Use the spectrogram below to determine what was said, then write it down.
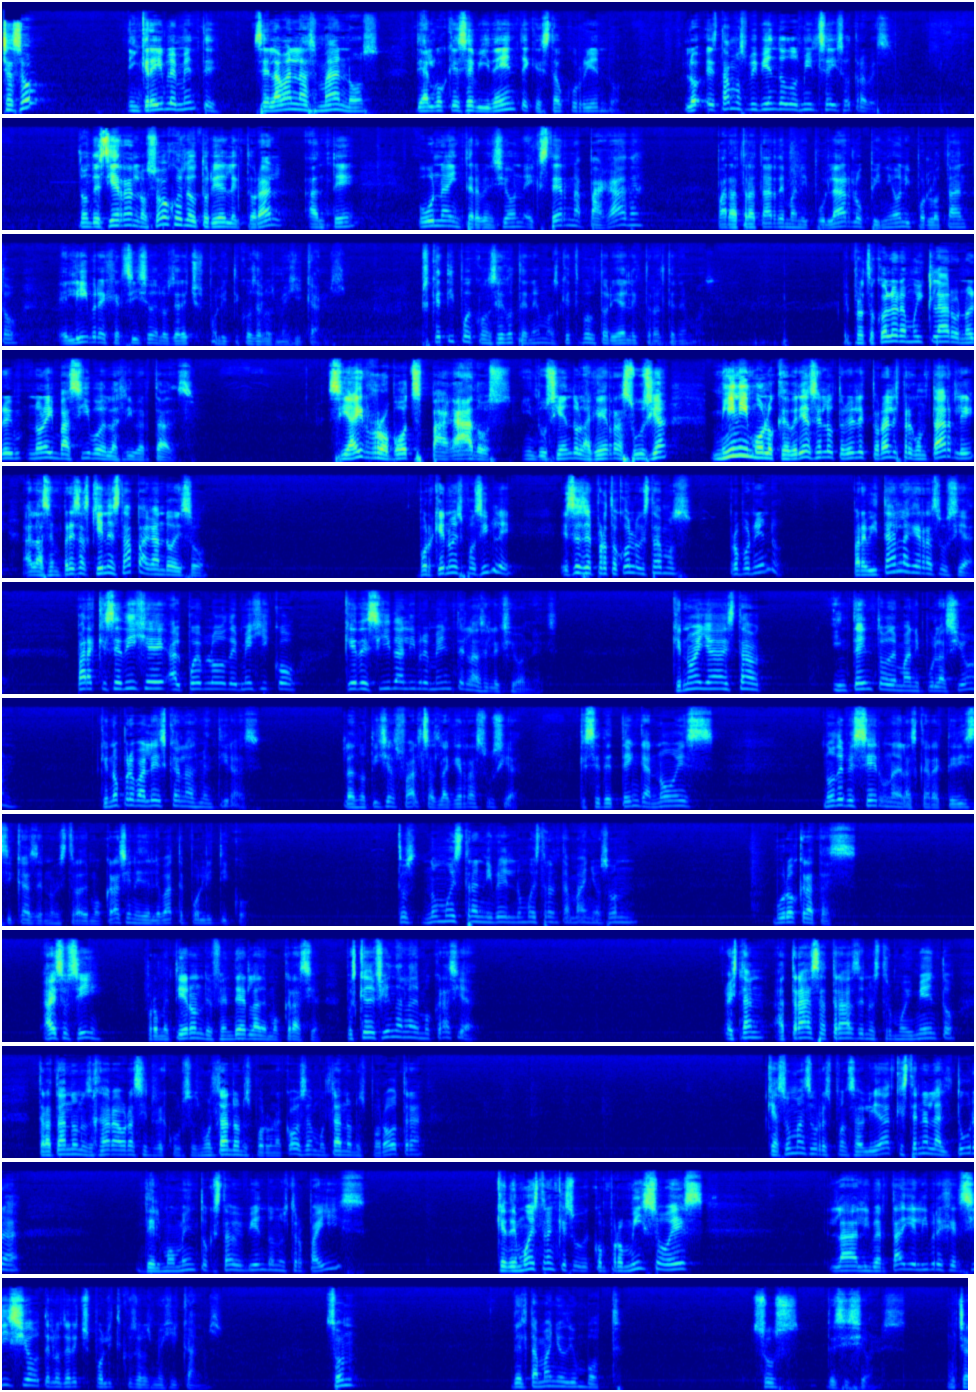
rechazó, increíblemente. Se lavan las manos de algo que es evidente que está ocurriendo. Estamos viviendo 2006 otra vez, donde cierran los ojos la autoridad electoral ante una intervención externa pagada para tratar de manipular la opinión y por lo tanto el libre ejercicio de los derechos políticos de los mexicanos. Pues, ¿Qué tipo de consejo tenemos? ¿Qué tipo de autoridad electoral tenemos? Protocolo era muy claro, no era, invasivo de las libertades. Si hay robots pagados induciendo la guerra sucia, mínimo lo que debería hacer la autoridad electoral es preguntarle a las empresas quién está pagando eso. ¿Por qué no es posible? Ese es el protocolo que estamos proponiendo para evitar la guerra sucia, para que se dije al pueblo de México que decida libremente en las elecciones, que no haya este intento de manipulación, que no prevalezcan las mentiras, las noticias falsas, la guerra sucia, que se detenga, no es, no debe ser una de las características de nuestra democracia ni del debate político. Entonces, no muestran nivel, no muestran tamaño, son burócratas. Ah, eso sí, prometieron defender la democracia. Pues que defiendan la democracia. Están atrás, atrás de nuestro movimiento, tratándonos de dejar ahora sin recursos, multándonos por una cosa, multándonos por otra. Que asuman su responsabilidad, que estén a la altura del momento que está viviendo nuestro país, que demuestran que su compromiso es la libertad y el libre ejercicio de los derechos políticos de los mexicanos. Son del tamaño de un bot sus decisiones. Muchas gracias.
